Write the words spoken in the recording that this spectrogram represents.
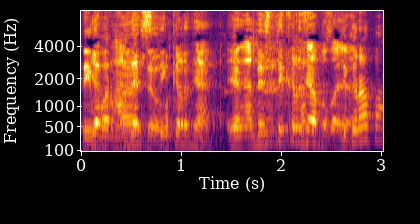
Timur yang mana, ada coba? stikernya, yang ada stikernya pokoknya. Stiker apa?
